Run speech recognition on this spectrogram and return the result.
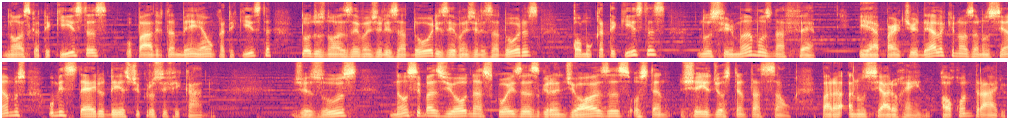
nós catequistas, o padre também é um catequista, todos nós evangelizadores e evangelizadoras, Como catequistas, nos firmamos na fé e é a partir dela que nós anunciamos o mistério deste crucificado. Jesus não se baseou nas coisas grandiosas, cheias de ostentação, para anunciar o reino. Ao contrário,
